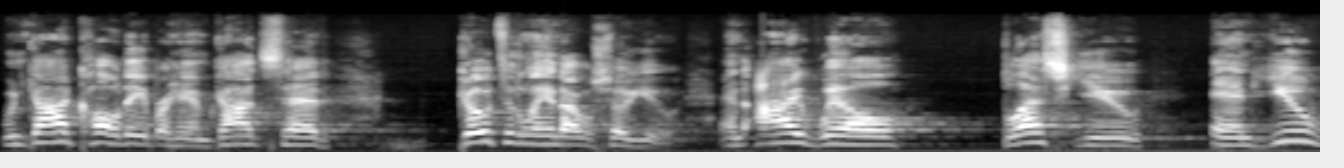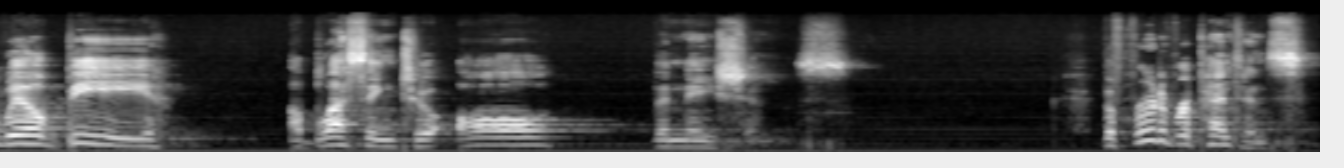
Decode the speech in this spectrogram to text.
When God called Abraham, God said, Go to the land I will show you, and I will bless you, and you will be a blessing to all the nations. The fruit of repentance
